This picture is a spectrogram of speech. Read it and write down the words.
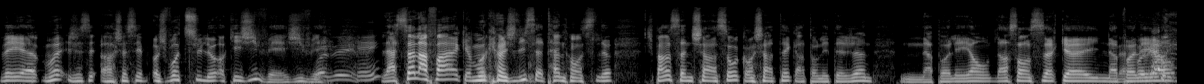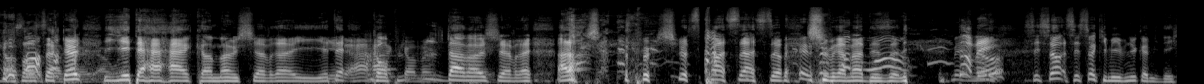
mais euh, moi, je sais, ah, je sais, ah, je vois-tu là. OK, j'y vais, j'y vais. La seule affaire que moi, quand je lis cette annonce-là, je pense que c'est une chanson qu'on chantait quand on était jeune. Napoléon dans son cercueil, Napoléon dans son cercueil. Il était haha comme un chevreuil. Il était complètement comme un chevreuil. Alors, je ne peux juste penser à ça. Je suis vraiment désolé. Mais Non, mais là, c'est ça, c'est ça qui m'est venu comme idée.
